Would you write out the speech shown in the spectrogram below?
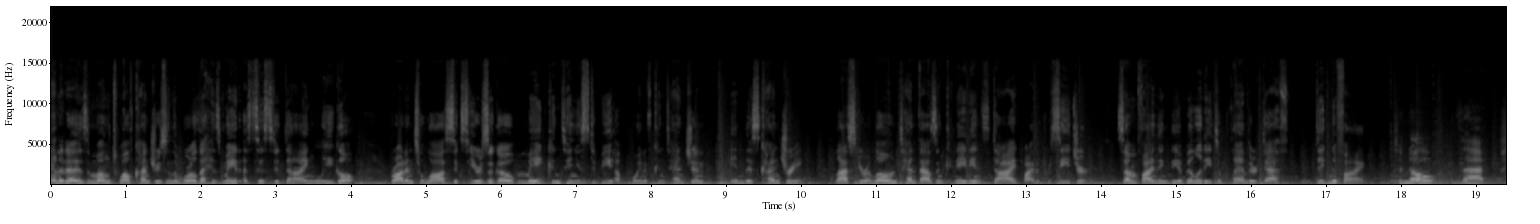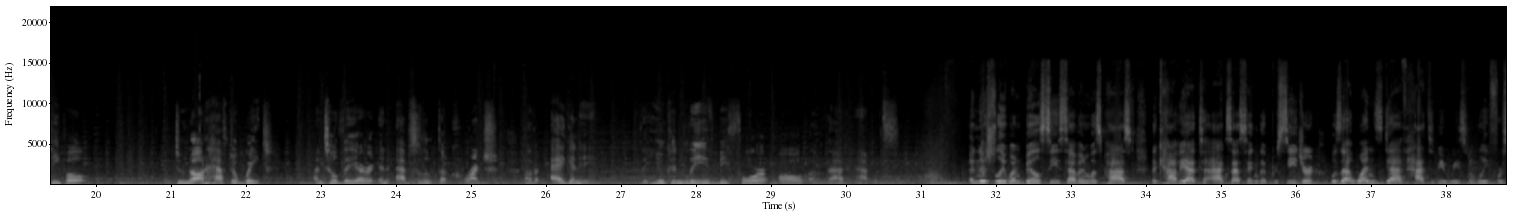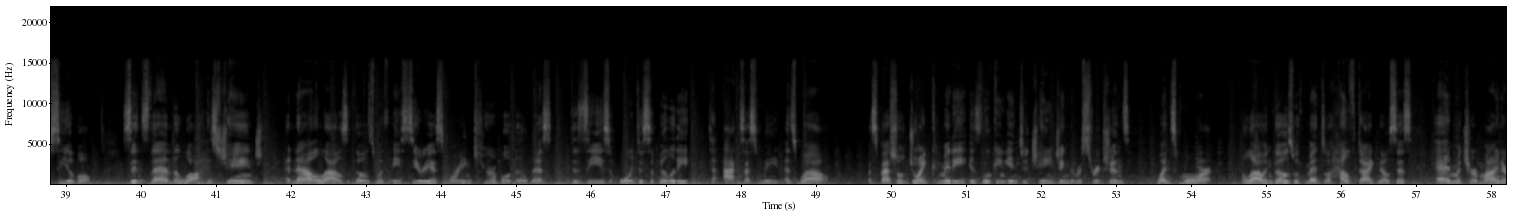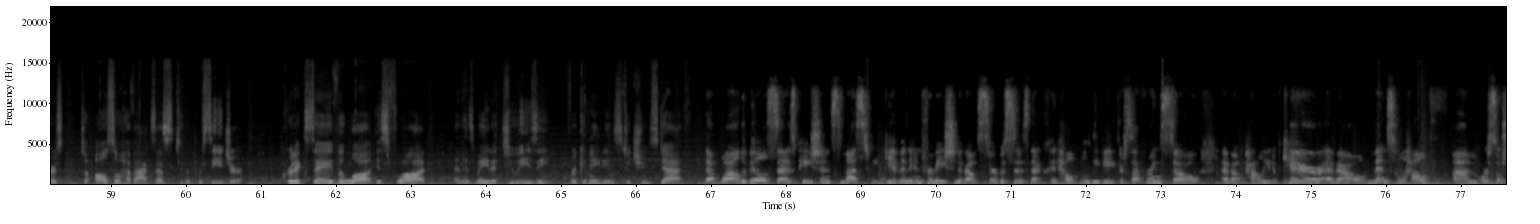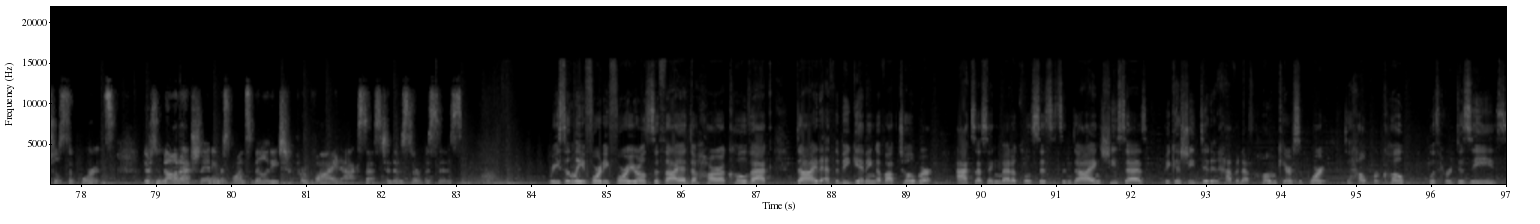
Canada is among 12 countries in the world that has made assisted dying legal. Brought into law six years ago, MAID continues to be a point of contention in this country. Last year alone, 10,000 Canadians died by the procedure, some finding the ability to plan their death dignifying. To know that people do not have to wait until they are in absolute the crunch of agony that you can leave before all of that happens. Initially, when Bill C 7 was passed, the caveat to accessing the procedure was that one's death had to be reasonably foreseeable. Since then, the law has changed and now allows those with a serious or incurable illness, disease, or disability to access MAID as well. A special joint committee is looking into changing the restrictions once more, allowing those with mental health diagnosis and mature minors to also have access to the procedure. Critics say the law is flawed and has made it too easy for Canadians to choose death. That while the bill says patients must be given information about services that could help alleviate their suffering, so about palliative care, about mental health um, or social supports, there's not actually any responsibility to provide access to those services. Recently, 44 year old Sathya Dhara Kovac died at the beginning of October. Accessing medical assistance in dying, she says, because she didn't have enough home care support to help her cope with her disease.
